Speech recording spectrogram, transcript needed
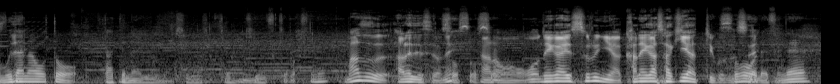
無駄な音を立てないようにします気をつけますね、まずあれですよね。あのお願いするには金が先やっていうことですね。そうですね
